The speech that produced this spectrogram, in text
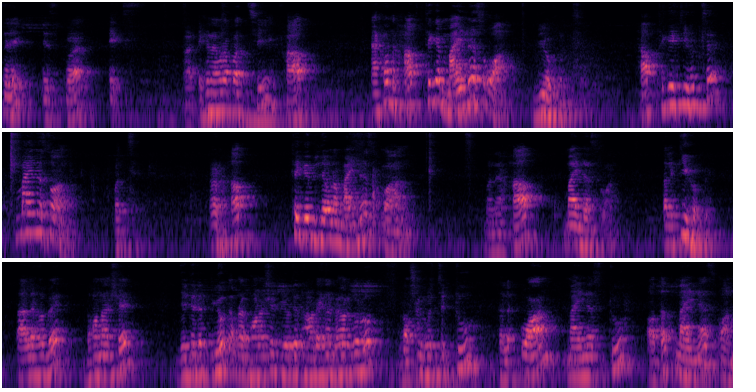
sec square X আর এখানে আমরা পাচ্ছি হাফ এখন হাফ থেকে মাইনাস ওয়ান বিয়োগ হচ্ছে। হাফ থেকে কি হচ্ছে? মাইনাস ওয়ান হচ্ছে। আর হাফ থেকে যদি আমরা মাইনাস ওয়ান মানে হাফ মাইনাস ওয়ান তাহলে কি হবে? তাহলে হবে ভনাশের যেহেতু এটা বিয়োগ, আমরা ভনাশের বিয়োগের ধারণাটা এখানে ব্যবহার করব। লসাগু হচ্ছে টু তাহলে ওয়ান মাইনাস টু অর্থাৎ মাইনাস ওয়ান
